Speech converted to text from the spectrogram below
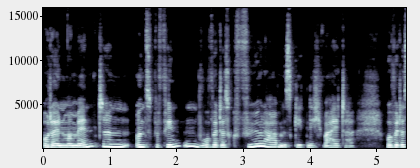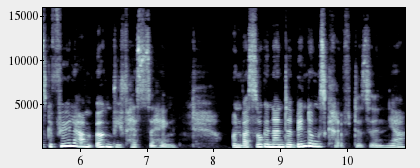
oder in Momenten uns befinden, wo wir das Gefühl haben, es geht nicht weiter, wo wir das Gefühl haben, irgendwie festzuhängen. Und was sogenannte Bindungskräfte sind, ja.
